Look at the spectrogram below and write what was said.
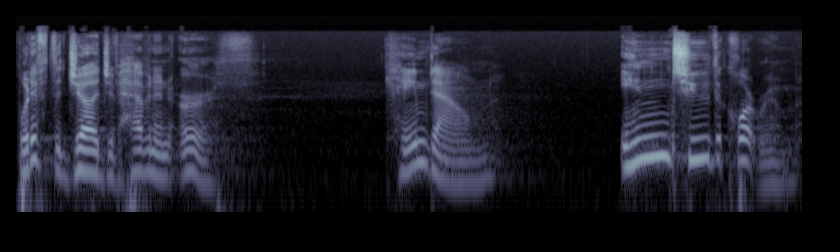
What if the judge of heaven and earth came down into the courtroom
